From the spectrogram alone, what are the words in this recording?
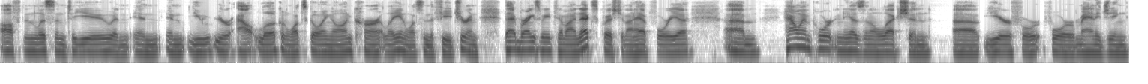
often listened to you and and and you your outlook on what's going on currently and what's in the future, and that brings me to my next question I have for you. Um, how important is an election uh, year for for managing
